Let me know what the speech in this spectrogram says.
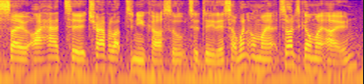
so I had to travel up to Newcastle to do this. I went on my decided to go on my own.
